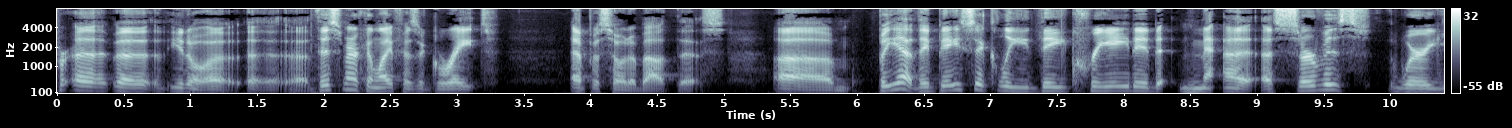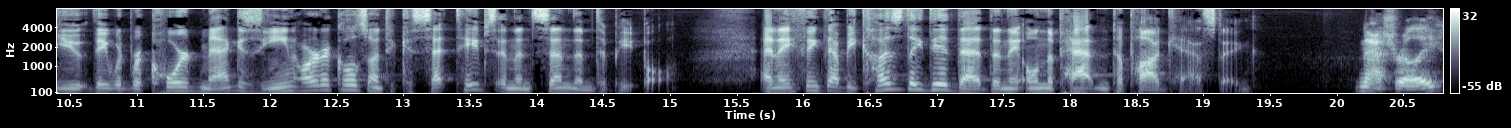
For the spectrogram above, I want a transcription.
Uh, uh, you know, uh, uh, uh, This American Life has a great episode about this. Um, but yeah, they basically they created ma- a, a service where you they would record magazine articles onto cassette tapes and then send them to people. And they think that because they did that, then they own the patent to podcasting. naturally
